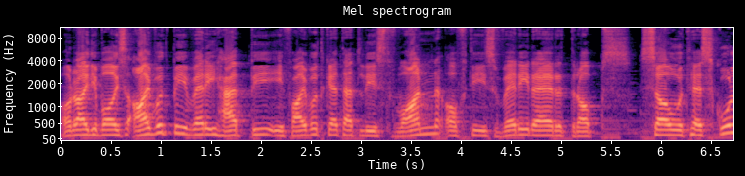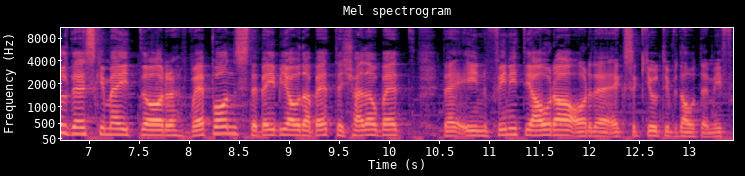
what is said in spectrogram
alrighty, boys. I would be very happy if I would get at least one of these very rare drops. So, the Skull Deskimator weapons, the Baby Yoda Bet, the Shadow Bet, the Infinity Aura, or the Executive them. If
